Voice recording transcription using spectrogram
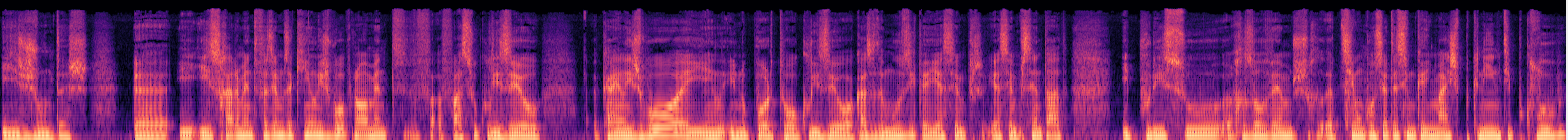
e juntas. Uh, e, e, isso raramente fazemos aqui em Lisboa, porque normalmente faço o Coliseu cá em Lisboa e, e no Porto ou o Coliseu ou a Casa da Música e é sempre, é sempre sentado. E por isso resolvemos, apetecia um concerto assim um bocadinho mais pequenino, tipo clube,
